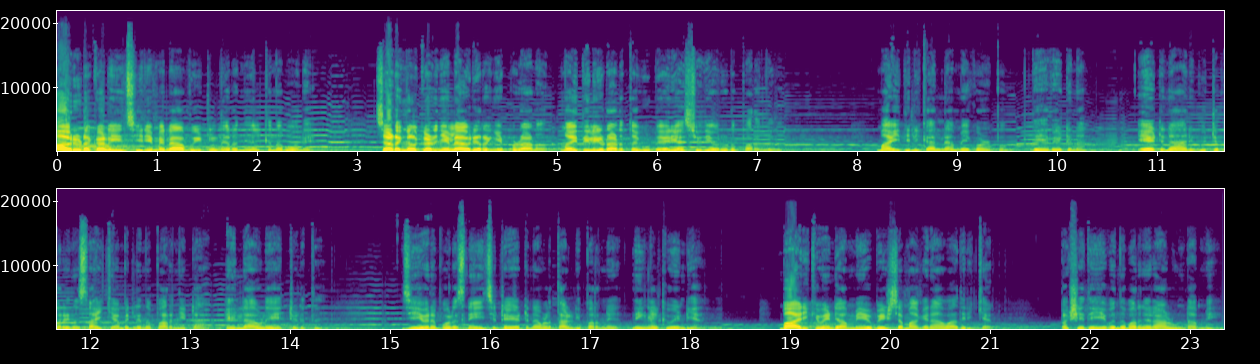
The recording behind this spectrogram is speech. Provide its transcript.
അവരുടെ കളിയും ചിരിയും എല്ലാം വീട്ടിൽ നിറഞ്ഞു നിൽക്കുന്ന പോലെ. ചടങ്ങുകൾ കഴിഞ്ഞ് എല്ലാവരും ഇറങ്ങിയപ്പോഴാണ് മൈഥിലിയുടെ അടുത്ത കൂട്ടുകാരി അശ്വതി അവരോട് പറഞ്ഞത്. മൈഥിലിക്ക് അല്ലാമ്മേ കുഴപ്പം. ദേവേട്ടന്. ഏട്ടനെ ആരും കുറ്റം പറയുന്ന സഹിക്കാൻ പറ്റില്ലെന്ന് പറഞ്ഞിട്ടാ എല്ലാവളും ഏറ്റെടുത്ത്. ജീവനെ പോലെ സ്നേഹിച്ചിട്ട് ഏട്ടൻ അവളെ തള്ളിപ്പറഞ്ഞ് നിങ്ങൾക്ക് വേണ്ടിയാ. ഭാര്യയ്ക്ക് വേണ്ടി അമ്മയെ ഉപേക്ഷിച്ച മകനാവാതിരിക്കാൻ. പക്ഷേ ദൈവം എന്ന് പറഞ്ഞ ഒരാളുണ്ട് അമ്മേ.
